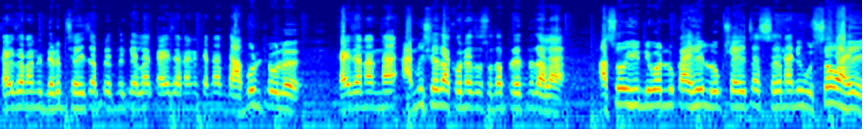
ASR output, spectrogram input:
काही जणांनी दडपशाहीचा प्रयत्न केला काही जणांनी त्यांना दाबून ठेवलं काही जणांना आमिष दाखवण्याचा सुद्धा प्रयत्न झाला. असो ही निवडणूक आहे लोकशाहीचा सण आणि उत्सव आहे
